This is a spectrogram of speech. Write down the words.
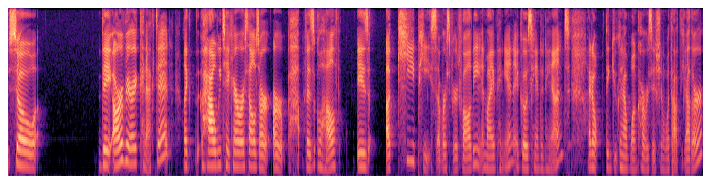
So they are very connected. Like how we take care of ourselves, our, our physical health is a key piece of our spirituality, in my opinion. It goes hand in hand. I don't think you can have one conversation without the other,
